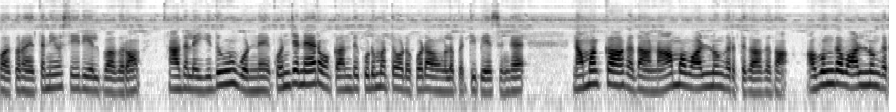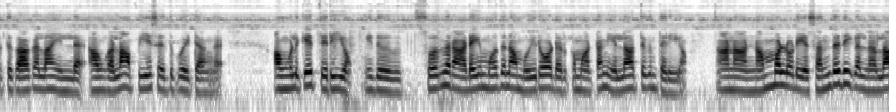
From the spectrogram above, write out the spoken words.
பார்க்குறோம் எத்தனையோ சீரியல் பார்க்குறோம் அதில் இதுவும் ஒன்று கொஞ்ச நேரம் உட்காந்து குடும்பத்தோட கூட அவங்கள பற்றி பேசுங்க. நமக்காக தான். நாம் வாழணுங்கிறதுக்காக தான். அவங்க வாழணுங்கிறதுக்காகலாம் இல்லை. அவங்கெல்லாம் அப்பயே செத்து போயிட்டாங்க. அவங்களுக்கே தெரியும். இது சுதந்திரம் அடையும் போது நம்ம உயிரோடு இருக்க மாட்டோம்னு எல்லாத்துக்கும் தெரியும். ஆனால் நம்மளுடைய சந்ததிகள் நல்லா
